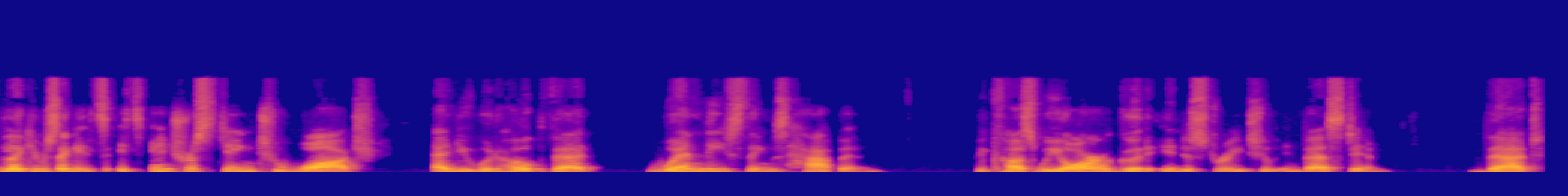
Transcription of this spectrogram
like you were saying, it's it's interesting to watch, and you would hope that when these things happen, because we are a good industry to invest in, that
